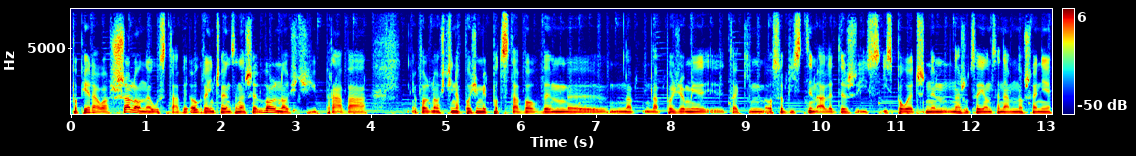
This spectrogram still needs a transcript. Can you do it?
popierała szalone ustawy ograniczające nasze wolności, prawa, wolności na poziomie podstawowym, e, na, na poziomie takim osobistym, ale też i, i, społecznym, narzucające nam noszenie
